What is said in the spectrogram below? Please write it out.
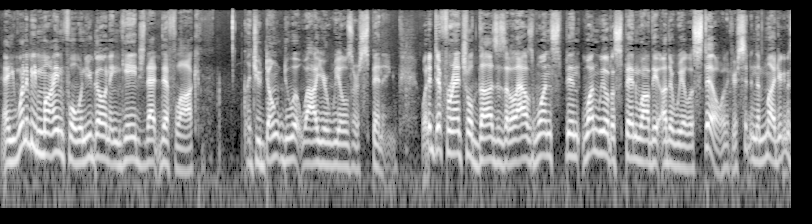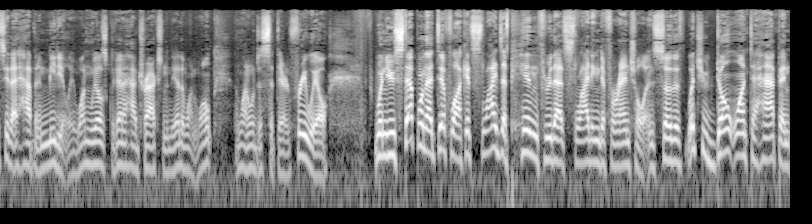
Now, you want to be mindful when you go and engage that diff lock that you don't do it while your wheels are spinning. What a differential does is it allows one spin, one wheel to spin while the other wheel is still. And if you're sitting in the mud, you're going to see that happen immediately. One wheel's going to have traction and the other one won't. The one will just sit there and freewheel when you step on that diff lock, it slides a pin through that sliding differential. And so the, what you don't want to happen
